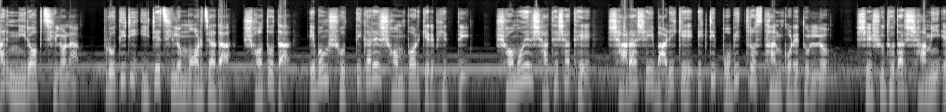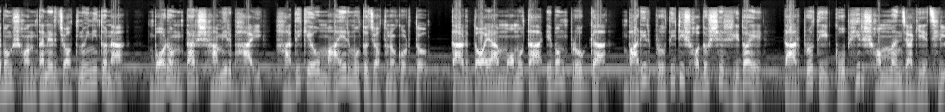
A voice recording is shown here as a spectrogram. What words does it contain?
আর নীরব ছিল না। প্রতিটি ইটে ছিল মর্যাদা, সততা এবং সত্যিকারের সম্পর্কের ভিত্তি। সময়ের সাথে সাথে সারা সেই বাড়িকে একটি পবিত্র স্থান করে তুলল। সে শুধু তার স্বামী এবং সন্তানের যত্নই নিত না, বরং তার স্বামীর ভাই হাদিকেও মায়ের মতো যত্ন করত। তার দয়া, মমতা এবং প্রজ্ঞা বাড়ির প্রতিটি সদস্যের হৃদয়ে তার প্রতি গভীর সম্মান জাগিয়েছিল।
